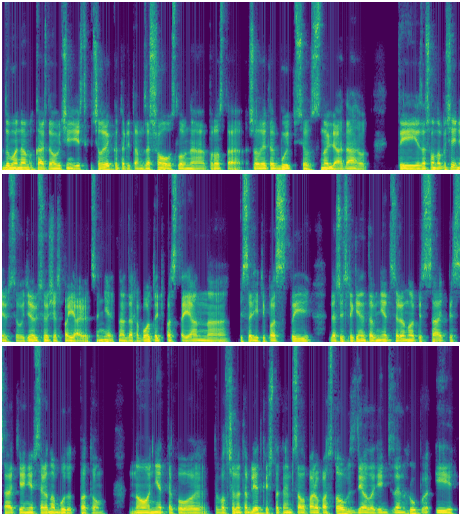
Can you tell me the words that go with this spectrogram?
Думаю, на каждом обучении есть такой человек, который там зашел условно просто, что это будет все с нуля, да, вот ты зашел на обучение, все, у тебя все сейчас появится. Нет, надо работать постоянно, писать эти посты. Даже если клиентов нет, все равно писать, писать, и они все равно будут потом. Но нет такого волшебной таблетки, что ты написал пару постов, сделал один дизайн группы, и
